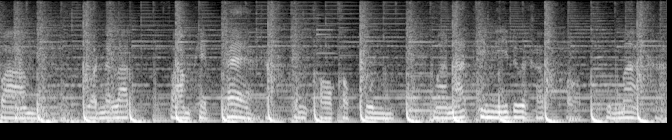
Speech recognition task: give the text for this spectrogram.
ฟาร์มวรรณรัตน์ฟาร์มเห็ดแพร่ครับต้องขอขอบคุณมาณที่นี้ด้วยครับ ขอบคุณมากครับ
